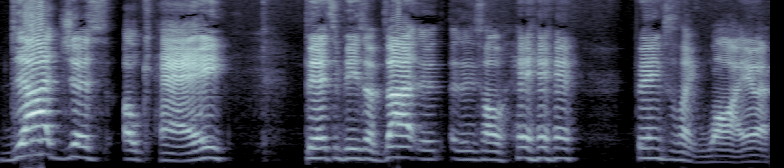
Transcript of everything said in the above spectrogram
That just okay. Bits and pieces of that. This whole hey hey hey things like why? Anyway.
